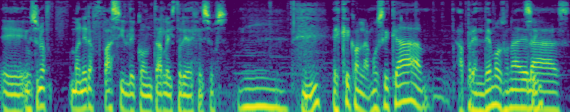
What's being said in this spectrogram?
eh, es una manera fácil de contar la historia de Jesús. Mm. Mm. Es que con la música aprendemos una de las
